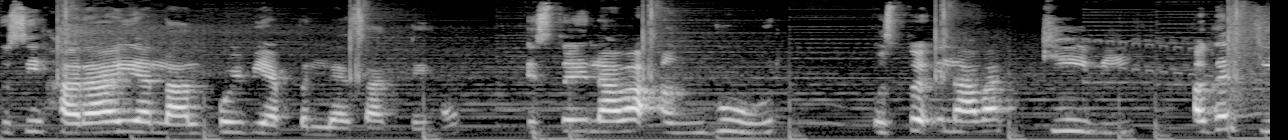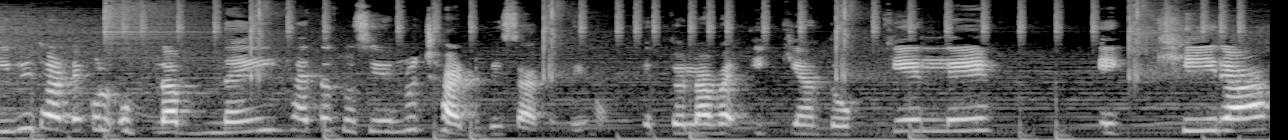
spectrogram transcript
ਤੁਸੀਂ ਹਰਾ ਜਾਂ ਲਾਲ ਕੋਈ ਵੀ ਐਪਲ ਲੈ ਸਕਦੇ ਹੋ। ਇਸ ਤੋਂ ਇਲਾਵਾ ਅੰਗੂਰ, ਉਸ ਤੋਂ ਇਲਾਵਾ ਕੀਵੀ। ਅਗਰ ਕੀਵੀ ਤੁਹਾਡੇ ਕੋਲ ਉਪਲਬਧ ਨਹੀਂ ਹੈ ਤਾਂ ਤੁਸੀਂ ਇਹਨੂੰ ਛੱਡ ਵੀ ਸਕਦੇ ਹੋ। ਇਸ ਤੋਂ ਇਲਾਵਾ ਇੱਕ ਜਾਂ ਦੋ ਕੇਲੇ, ਇੱਕ ਖੀਰਾ।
